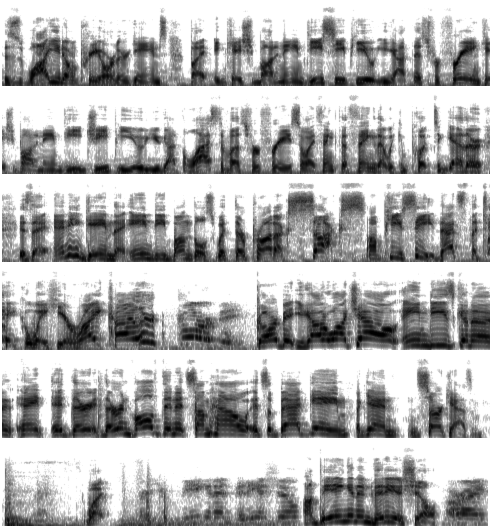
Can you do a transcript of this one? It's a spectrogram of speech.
This is why you don't pre order games, but in case you bought an AMD CPU, you got this for free. In case you bought an AMD GPU, you got The Last of Us for free. So I think the thing that we can put together is that any game that AMD bundles with their product sucks on PC. That's the takeaway here, right, Kyler? Garbage. Garbage, you gotta watch out. AMD's gonna, it, it, they're they're involved in it somehow. It's a bad game. Again, sarcasm. What? Are you being an Nvidia shill? I'm being an Nvidia shill. All right.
